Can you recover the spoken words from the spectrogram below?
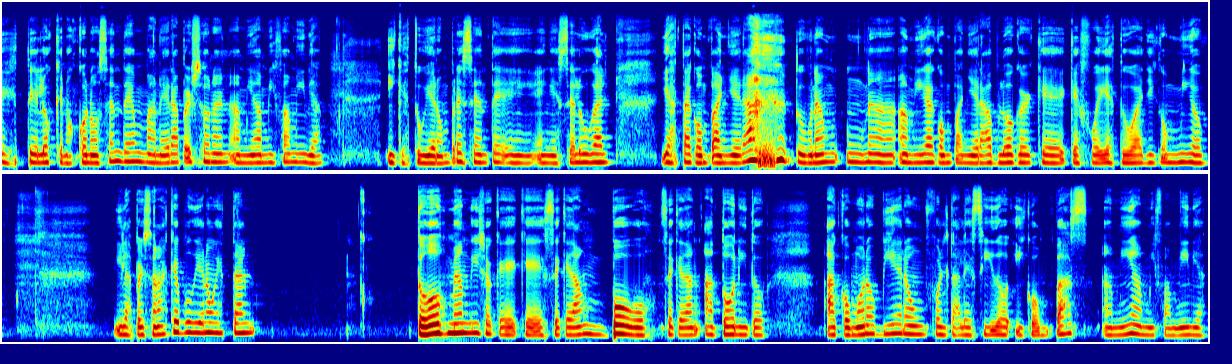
este, los que nos conocen de manera personal, a mí, a mi familia, y que estuvieron presentes en, en ese lugar. Y hasta compañera, tuve una, una, amiga, compañera blogger que, que fue y estuvo allí conmigo. Y las personas que pudieron estar, todos me han dicho que, que se quedan bobos, se quedan atónitos a cómo nos vieron fortalecidos y con paz a mí, a mi familia.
